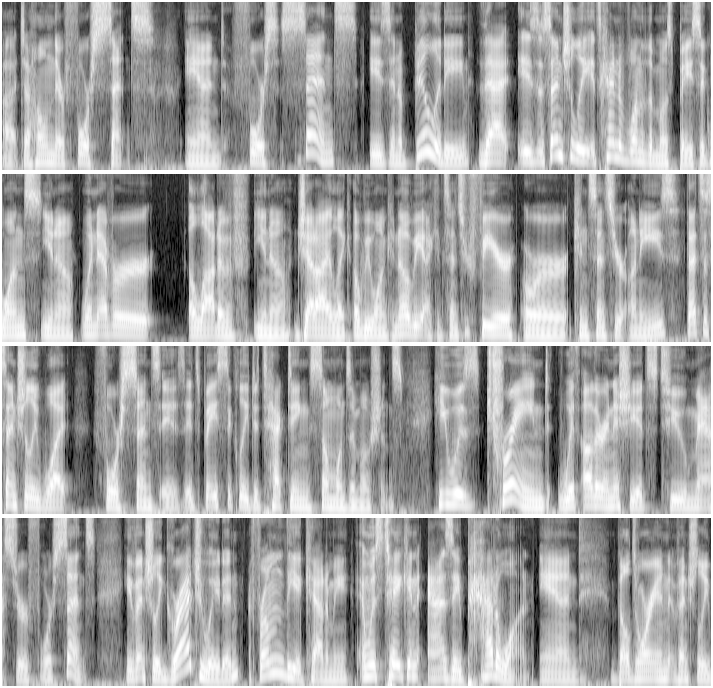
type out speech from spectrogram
uh, to hone their Force sense. And Force Sense is an ability that is essentially, it's kind of one of the most basic ones. You know, whenever a lot of, you know, Jedi like Obi-Wan Kenobi, I can sense your fear or can sense your unease. That's essentially what Force Sense is. It's basically detecting someone's emotions. He was trained with other initiates to master Force Sense. He eventually graduated from the academy and was taken as a Padawan. And Beldorion eventually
